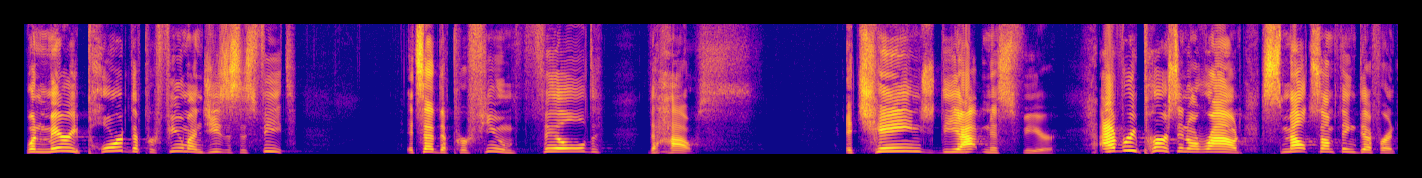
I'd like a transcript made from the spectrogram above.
When Mary poured the perfume on Jesus' feet, it said the perfume filled the house. It changed the atmosphere. Every person around smelt something different.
